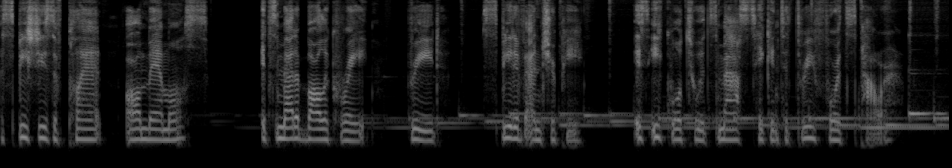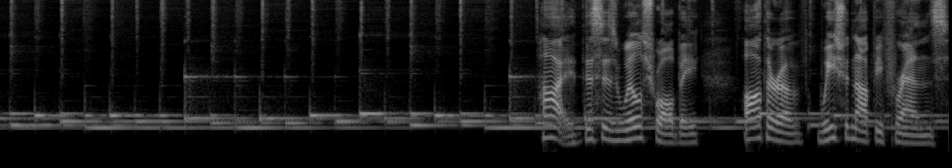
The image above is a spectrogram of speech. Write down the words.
a species of plant, all mammals. Its metabolic rate, read, speed of entropy, is equal to its mass taken to three fourths power. Hi, this is Will Schwalbe, author of We Should Not Be Friends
